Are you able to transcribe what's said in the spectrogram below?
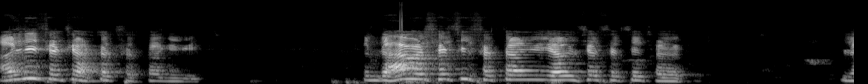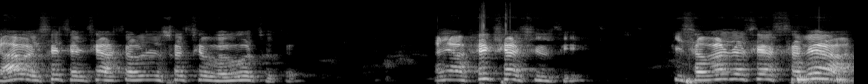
आजही त्यांच्या हातात सत्ता गेली. पण दहा वर्षाची सत्ता आणि यावेळच्या सत्तेत फरक. दहा वर्ष त्यांच्या हातावर स्वच्छ भगवत होतं. आणि अपेक्षा अशी होती की समाजाच्या सगळ्या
